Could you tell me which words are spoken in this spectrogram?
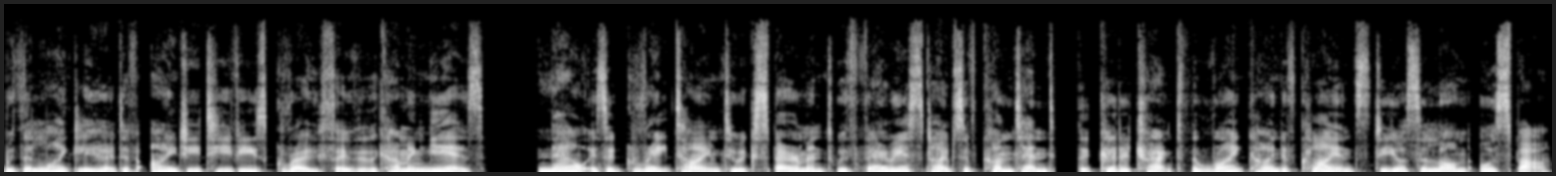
With the likelihood of IGTV's growth over the coming years, now is a great time to experiment with various types of content that could attract the right kind of clients to your salon or spa.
